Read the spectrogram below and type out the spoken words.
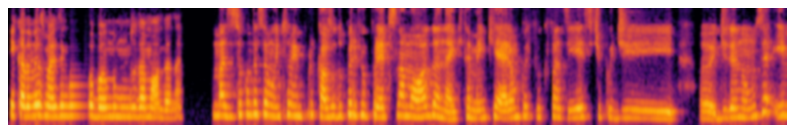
e cada vez mais englobando o mundo da moda, né? Mas isso aconteceu muito também por causa do perfil Pretos na Moda, né? Que também que era um perfil que fazia esse tipo de, de denúncia e,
